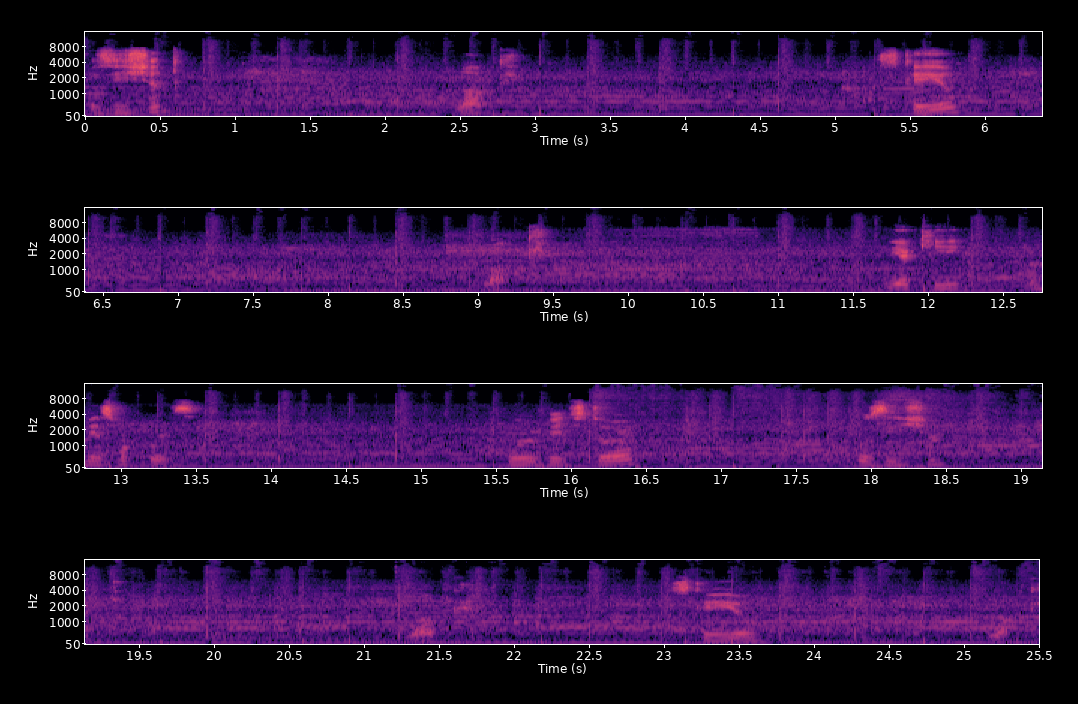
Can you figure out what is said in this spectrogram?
Position, Lock, Scale, Lock. E aqui a mesma coisa. Curve Editor, Position, Lock, Scale, Lock.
